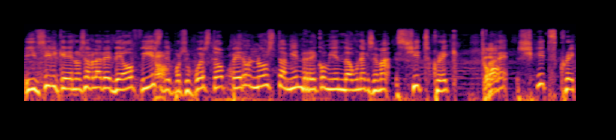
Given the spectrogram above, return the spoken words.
Y sí, que nos habla de The Office, de- por supuesto, pero nos también recomienda una que se llama Schitt's Creek. ¿Cómo? ¿Vale? Schitt's Creek.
